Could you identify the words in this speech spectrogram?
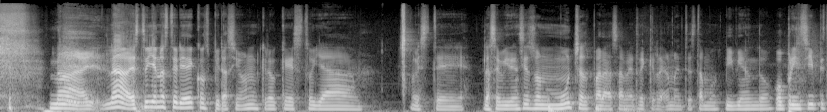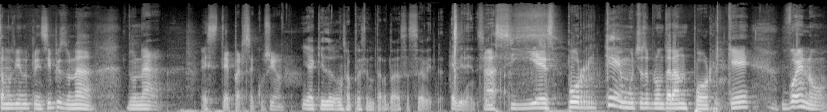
no, no, esto ya no es teoría de conspiración. Creo que esto ya. Este. Las evidencias son muchas para saber de que realmente estamos viviendo. O principio, estamos viendo principios de una. de una. Este, persecución. Y aquí les vamos a presentar todas esas evidencias. Así es. ¿Por qué? Muchos se preguntarán por qué. Bueno,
